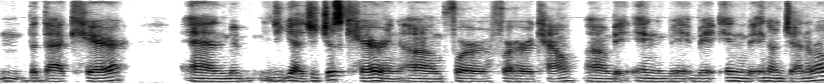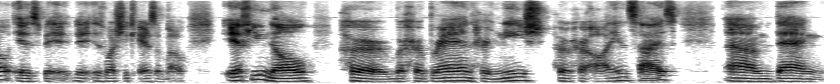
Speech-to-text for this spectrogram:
mm, that, that care and yeah just, just caring um, for for her account um, in, in, in, in general is is what she cares about. If you know her her brand her niche her her audience size um, then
